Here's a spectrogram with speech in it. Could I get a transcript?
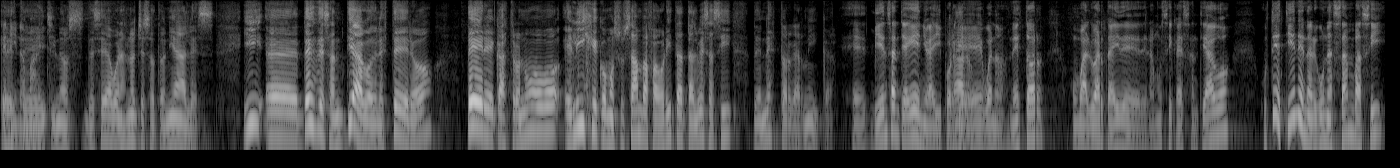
Qué lindo, este, Y nos desea buenas noches otoñales. Y eh, desde Santiago del Estero, Tere Castronuevo elige como su samba favorita, tal vez así, de Néstor Garnica. Eh, bien santiagueño ahí, porque, eh, bueno, Néstor, un baluarte ahí de, de la música de Santiago ¿Ustedes tienen alguna samba así?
